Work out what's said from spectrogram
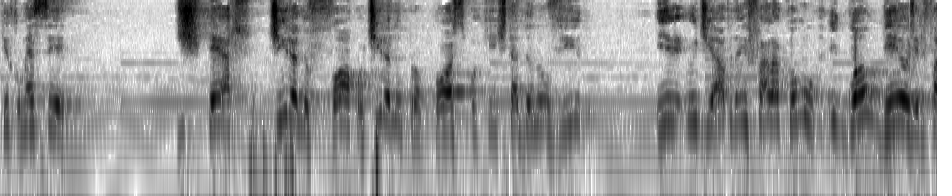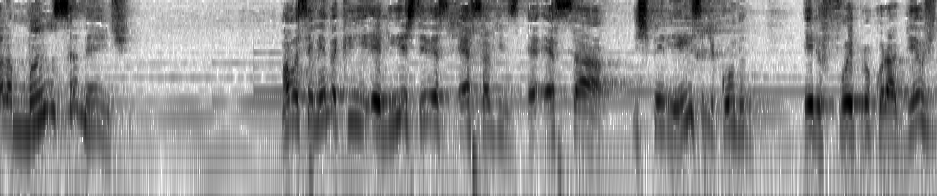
que começa a ser disperso, tira do foco, tira do propósito, porque está dando ouvido. E o diabo também fala como igual Deus, ele fala mansamente. Mas você lembra que Elias teve essa, essa experiência de quando ele foi procurar Deus,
